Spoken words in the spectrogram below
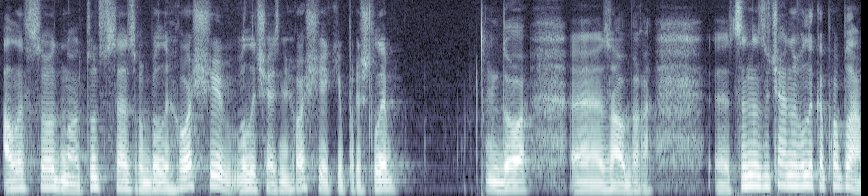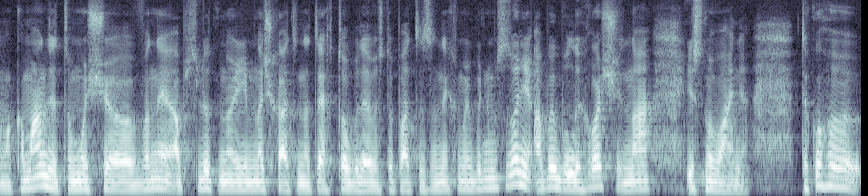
але все одно тут все зробили гроші, величезні гроші, які прийшли до е, Заубера. Е, Це надзвичайно велика проблема команди, тому що вони абсолютно їм начхати на те, хто буде виступати за них в майбутньому сезоні, аби були гроші на існування. Такого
